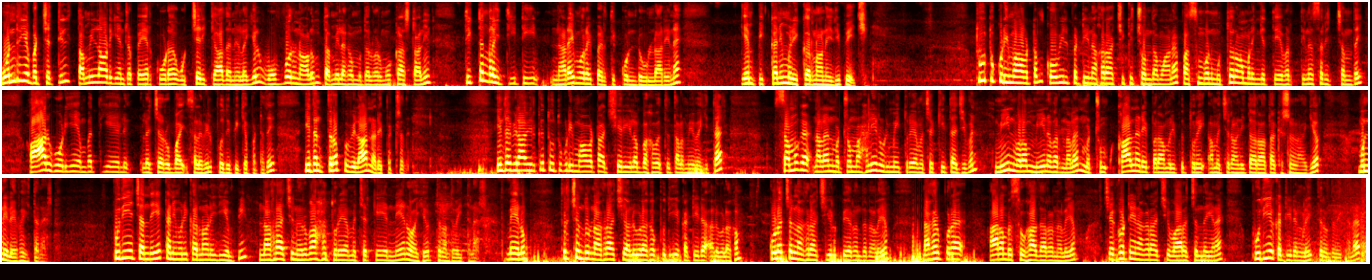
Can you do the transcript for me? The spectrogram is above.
ஒன்றிய பட்ஜெட்டில் தமிழ்நாடு என்ற பெயர் கூட உச்சரிக்காத நிலையில் ஒவ்வொரு நாளும் தமிழக முதல்வர் மு ஸ்டாலின் திட்டங்களை தீட்டி நடைமுறைப்படுத்தி கொண்டு உள்ளார் என எம்பி கனிமொழி கருணாநிதி பேச்சு. தூத்துக்குடி மாவட்டம் கோவில்பட்டி நகராட்சிக்கு சொந்தமான பசும்பொன் முத்துராமலிங்க தேவர் தினசரி சந்தை ஆறு கோடியே எண்பத்தி ஏழு லட்சம் ரூபாய் செலவில் புதுப்பிக்கப்பட்டது. இதன் திறப்பு விழா நடைபெற்றது. இந்த விழாவிற்கு தூத்துக்குடி மாவட்ட ஆட்சியர் இளம் பகவத் தலைமை வகித்தார். சமூக நலன் மற்றும் மகளிர் உரிமைத்துறை அமைச்சர் கீதா ஜீவன் மீன்வளம் மீனவர் நலன் மற்றும் கால்நடை பராமரிப்புத்துறை அமைச்சர் அனிதா ராதாகிருஷ்ணன் ஆகியோர் முன்னிலை வகித்தனர். புதிய சந்தையை கனிமொழி கருணாநிதி எம்பி நகராட்சி நிர்வாகத்துறை அமைச்சர் கே என் நேரு ஆகியோர் திறந்து வைத்தனர். மேலும் திருச்செந்தூர் நகராட்சி அலுவலக புதிய கட்டிட அலுவலகம் குளச்சல் நகராட்சியில் பேருந்து நிலையம் நகர்ப்புற ஆரம்ப சுகாதார நிலையம் செங்கோட்டை நகராட்சி வாரச்சந்தை என புதிய கட்டிடங்களை திறந்து வைத்தனர்.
